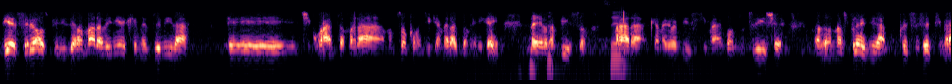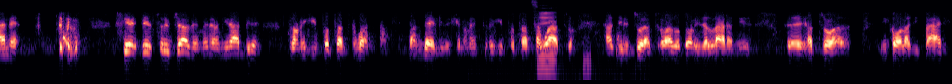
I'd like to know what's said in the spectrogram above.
di essere ospiti della Mara Venier che nel 2050 farà, non so come si chiamerà Domenica Inn, lei avrà visto, sì. Mara che è una grandissima conduttrice una donna splendida, queste settimane si è destreggiata in maniera mirabile tra un'equipe 84, anzi Bandelli perché non è più l'equipe 84, sì. addirittura ha trovato Toni Dallara, eh, ha trovato Nicola Di Bari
